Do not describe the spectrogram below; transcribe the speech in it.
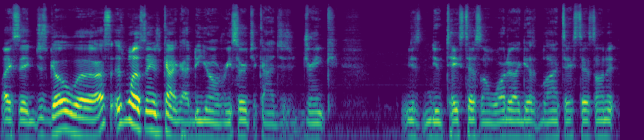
like I said, just go. Uh, it's one of those things you kind of got to do your own research and kind of just drink. Just do taste tests on water, I guess, blind taste tests on it.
